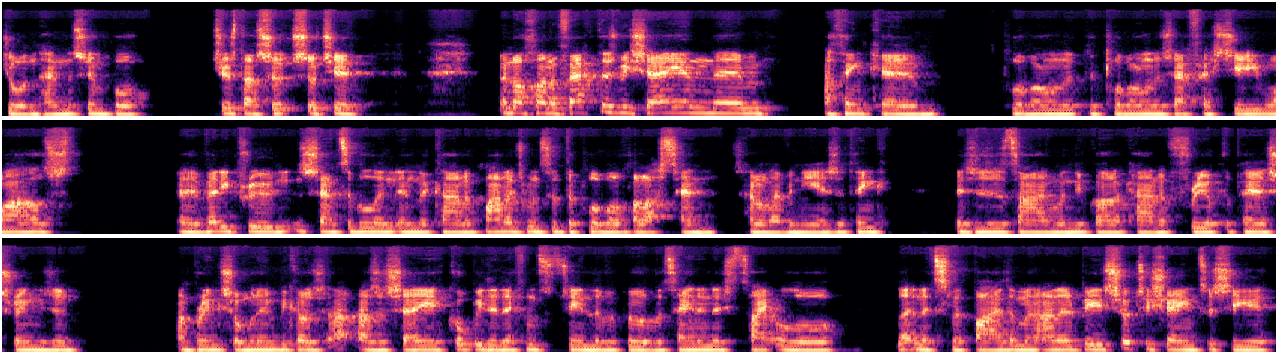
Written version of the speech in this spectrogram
Jordan Henderson. But just has such, such a, a knock on effect, as we say. And um, I think um, club owner, the club owners, FSG, whilst uh, very prudent and sensible in, in the kind of management of the club over the last 10, 10, 11 years, I think this is a time when they've got to kind of free up the purse strings and and bring someone in because, as I say, it could be the difference between Liverpool retaining this title or letting it slip by them. And it'd be such a shame to see it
